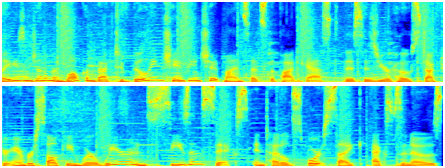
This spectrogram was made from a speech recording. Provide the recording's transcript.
Ladies and gentlemen, welcome back to Building Championship Mindsets, the podcast. This is your host, Dr. Amber Selking, where we're in season six entitled Sports Psych X's and O's.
